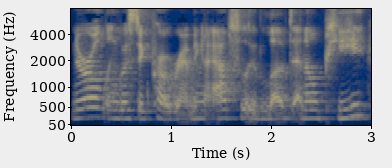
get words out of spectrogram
Neuro linguistic programming. I absolutely loved NLP.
